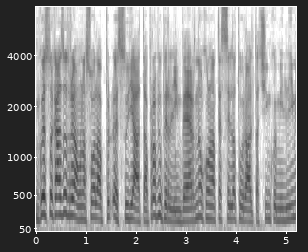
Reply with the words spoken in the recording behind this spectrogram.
In questo caso troviamo una suola eh, studiata proprio per l'inverno con una tessellatura alta 5 mm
